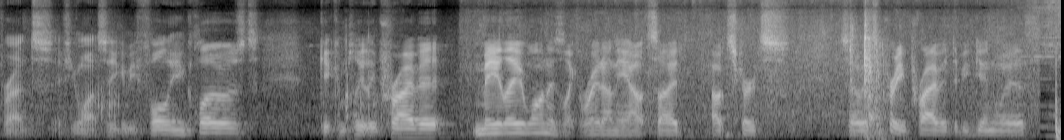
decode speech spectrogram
front if you want, so you can be fully enclosed, get completely private. Melee one is like right on the outside outskirts, so it's pretty private to begin with.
